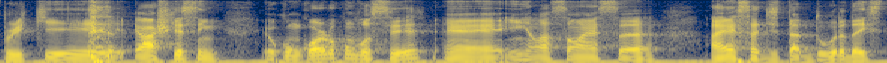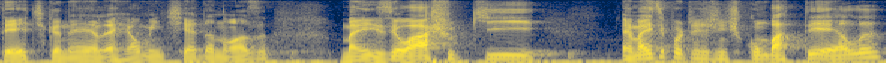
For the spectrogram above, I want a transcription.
Porque eu acho que assim, eu concordo com você é, em relação a essa, a essa ditadura da estética, né? Ela realmente é danosa. Mas eu acho que é mais importante a gente combater ela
